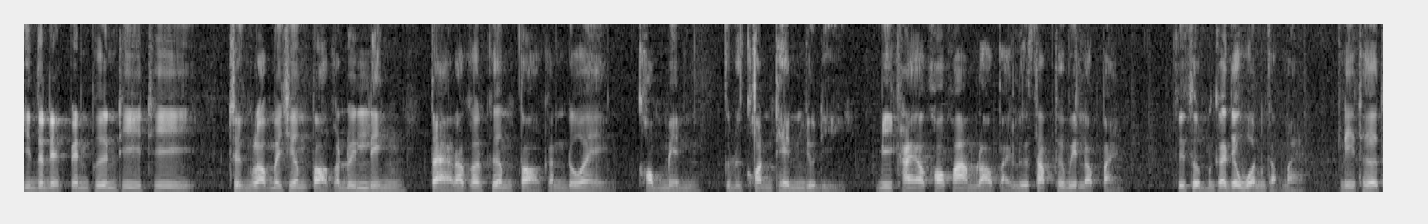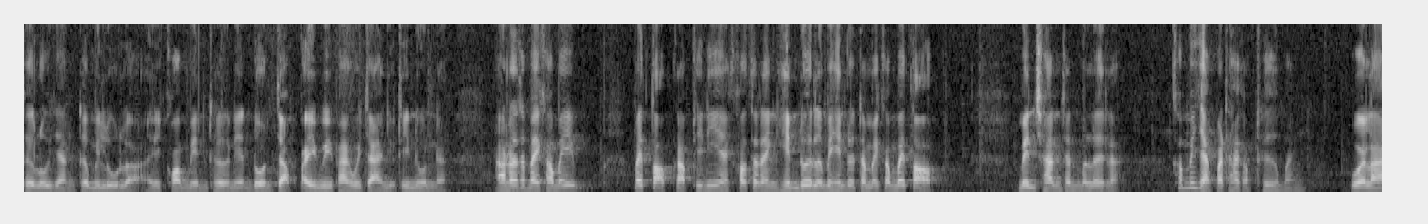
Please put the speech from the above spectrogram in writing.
อินเทอร์เน็ตเป็นพื้นที่ที่ถึงเราไม่เชื่อมต่อกันด้วยลิงก์แต่เราก็เชื่อมต่อกันด้วยคอมเมนต์หรือคอนเทนต์อยู่ดี มีใครเอาข้อความเราไปหรือซับทวิตเราไป ที่สุดมันก็จะวนกลับมา นี่เธอเธอรู้ยังเธอไม่รู้เหรอไอ้คอมเมนเธอเนี่ยโดนจับไปวิพากษ์วิจารณ์อยู่ที่นู่นนะอ้าวแล้วทำไมเขาไม่ไม่ตอบกลับที่นี่เขาแสดงเห็นด้วยหรือไม่เห็นด้วยทำไมเขาไม่ตอบเมนชั่นฉันมาเลยล่ะเขาไม่อยากประทะกับเธอมั้งเวลา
